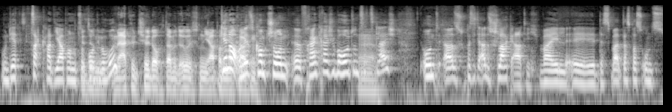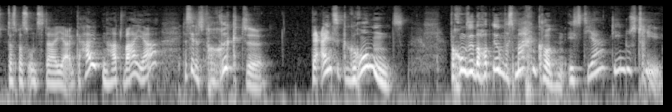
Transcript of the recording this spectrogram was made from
und jetzt zack hat Japan uns sofort überholt. Merkel chillt auch damit irgendwelchen Japan. Genau, und jetzt kommt schon äh, Frankreich überholt uns jetzt gleich. Und also, es passiert alles schlagartig, weil äh, das war das, was uns, das, was uns da ja gehalten hat, war ja, dass ja das Verrückte, der einzige Grund, warum wir überhaupt irgendwas machen konnten, ist ja die Industrie.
